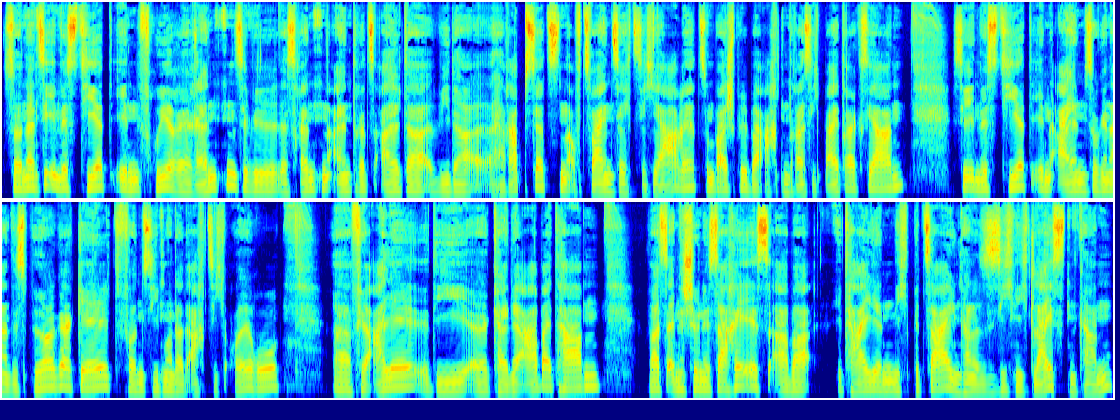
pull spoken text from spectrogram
sondern sie investiert in frühere Renten. Sie will das Renteneintrittsalter wieder herabsetzen auf 62 Jahre, zum Beispiel bei 38 Beitragsjahren. Sie investiert in ein sogenanntes Bürgergeld von 780 Euro äh, für alle, die äh, keine Arbeit haben was eine schöne Sache ist, aber Italien nicht bezahlen kann, also sich nicht leisten kann.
